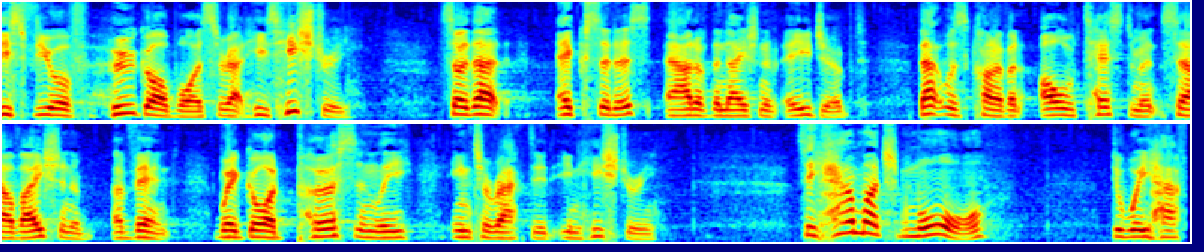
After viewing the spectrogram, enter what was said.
this view of who God was throughout his history. So that Exodus out of the nation of Egypt, that was kind of an Old Testament salvation event where God personally interacted in history. See, how much more do we have,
